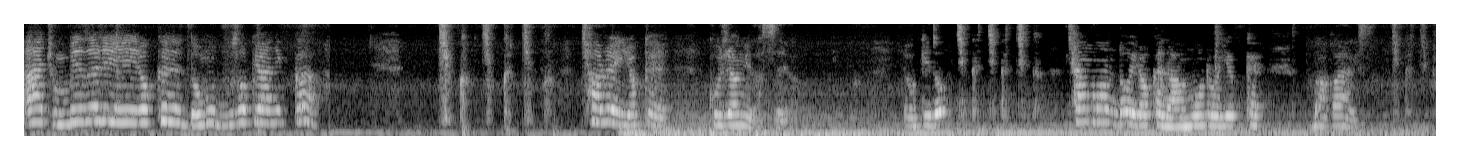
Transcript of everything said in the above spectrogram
아, 좀비들이 이렇게 너무 무섭게 하니까 치크 치크 치크 철을 이렇게 고정해 놨어요. 여기도 치크 창문도 이렇게 나무로 이렇게 막아야겠어. 치크 치크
